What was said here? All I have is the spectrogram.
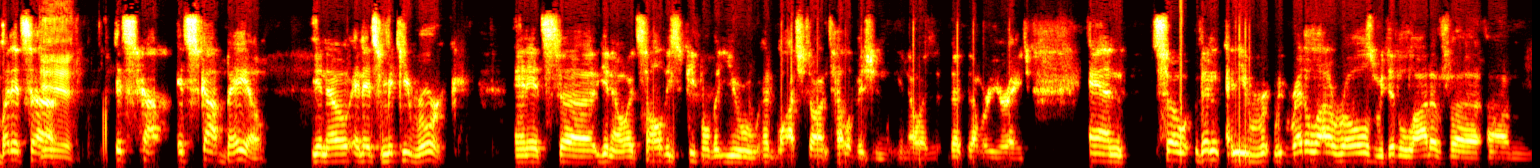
but it's uh yeah. it's scott it's scott baio you know and it's mickey rourke and it's uh, you know it's all these people that you had watched on television you know that, that were your age. And so then and you re- we read a lot of roles. We did a lot of uh, um,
